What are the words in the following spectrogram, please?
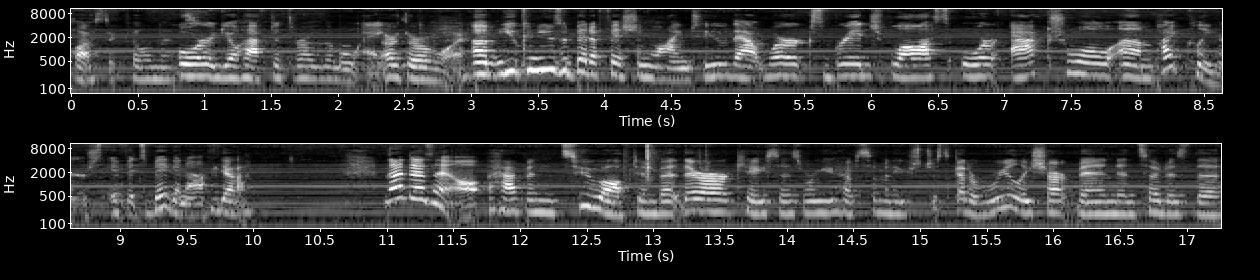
plastic filaments, Or you'll have to throw them away. or throw them away. Um, you can use a bit of fishing line too. That works. Bridge floss or actual um, pipe cleaners if it's big enough. Yeah. And that doesn't happen too often, but there are cases where you have somebody who's just got a really sharp bend, and so does the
